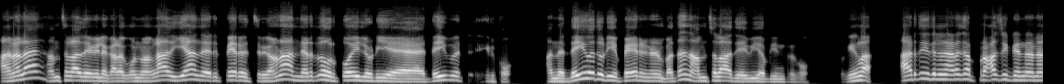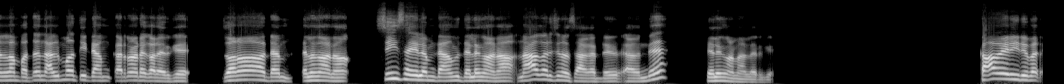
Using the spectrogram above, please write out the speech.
அதனால அம்சலா தேவியில கலக்குன்னுவாங்க அது ஏன் அந்த பேர் வச்சிருக்காங்கன்னா அந்த இடத்துல ஒரு கோயிலுடைய தெய்வ இருக்கும். அந்த தெய்வத்துடைய பேர் என்னன்னு பார்த்தா அந்த அம்சலா தேவி அப்படின்னு இருக்கும். ஓகேங்களா? அடுத்து இதுல நடக்கிற ப்ராஜெக்ட் என்னென்னலாம் பார்த்தா நல்மாத்தி அல்மாத்தி டேம் கர்நாடகாவில் இருக்கு. ஜொரா டேம் தெலுங்கானா ஸ்ரீசைலம் டேம் தெலுங்கானா நாகார்ஜுன சாகர் வந்து தெலுங்கானால இருக்கு. காவேரி ரிவர்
